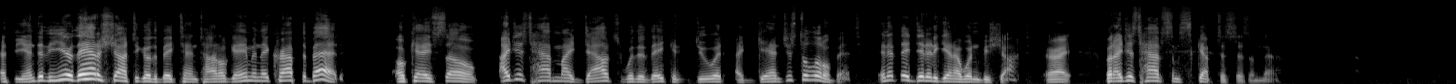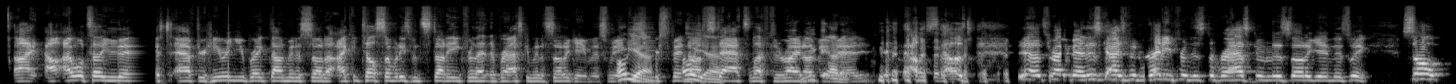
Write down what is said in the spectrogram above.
At the end of the year, they had a shot to go to the Big Ten title game and they crapped the bed. Okay. So I just have my doubts whether they can do it again, just a little bit. And if they did it again, I wouldn't be shocked. All right but I just have some skepticism there. I I will tell you this after hearing you break down Minnesota, I can tell somebody's been studying for that Nebraska Minnesota game this week. Oh, yeah. you're spitting Oh, off yeah. stats left and right You on me, man. that was, that was- yeah, that's right, man. This guy's been ready for this Nebraska Minnesota game this week. So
